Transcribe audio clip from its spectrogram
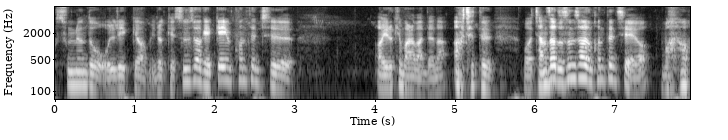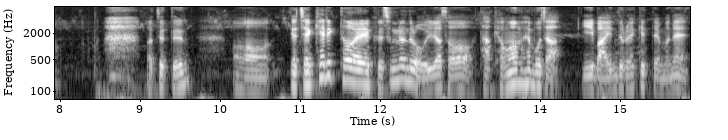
숙련도 올릴 겸 이렇게 순수하게 게임 콘텐츠 어, 이렇게 말하면 안 되나? 어쨌든 뭐 장사도 순수한 콘텐츠예요. 뭐 어쨌든 어, 그러니까 제 캐릭터의 그 숙련도를 올려서 다 경험해보자 이 마인드로 했기 때문에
